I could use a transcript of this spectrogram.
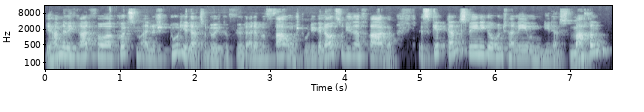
Wir haben nämlich gerade vor kurzem eine Studie dazu durchgeführt, eine Befragungsstudie, genau zu dieser Frage. Es gibt ganz wenige Unternehmen, die das machen,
